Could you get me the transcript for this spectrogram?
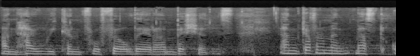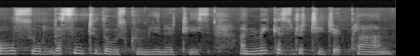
and how we can fulfil their ambitions. And government must also listen to those communities and make a strategic plan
